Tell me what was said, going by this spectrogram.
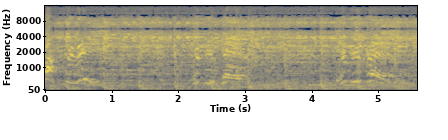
You must believe. If you can, if you can.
